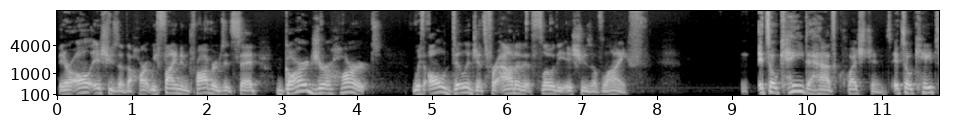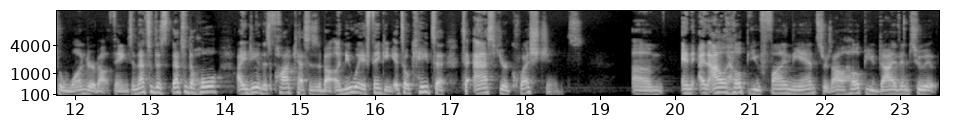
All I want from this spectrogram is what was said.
They are all issues of the heart. We find in Proverbs it said, Guard your heart with all diligence, for out of it flow the issues of life. It's okay to have questions. It's okay to wonder about things. And that's what this that's what the whole idea of this podcast is about, a new way of thinking. It's okay to to ask your questions. Um, and and I'll help you find the answers. I'll help you dive into it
